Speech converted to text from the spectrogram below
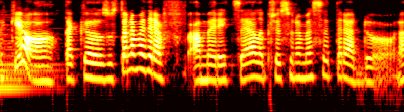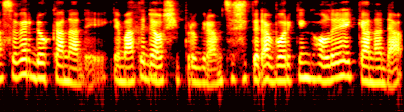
Tak jo, tak eh, zůstaneme teda v Americe, ale přesuneme se teda do, na sever do Kanady, kde máte další program, což je teda Working Holiday Canada.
